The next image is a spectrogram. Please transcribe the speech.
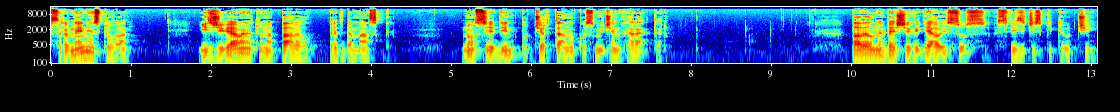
В сравнение с това, изживяването на Павел пред Дамаск носи един подчертано космичен характер. Павел не беше видял Исус с физическите очи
